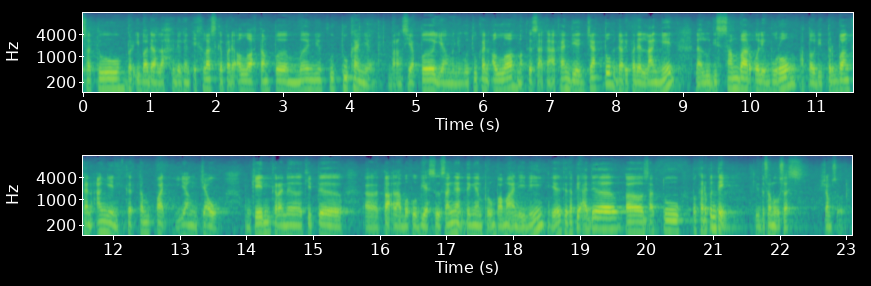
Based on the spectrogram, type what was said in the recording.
21 beribadahlah dengan ikhlas kepada Allah tanpa menyekutukannya. Barang siapa yang menyekutukan Allah maka seakan-akan dia jatuh daripada langit lalu disambar oleh burung atau diterbangkan angin ke tempat yang jauh. Mungkin kerana kita uh, taklah berapa biasa sangat dengan perumpamaan ini ya tetapi ada uh, satu perkara penting. Kita bersama ustaz Syamsul.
